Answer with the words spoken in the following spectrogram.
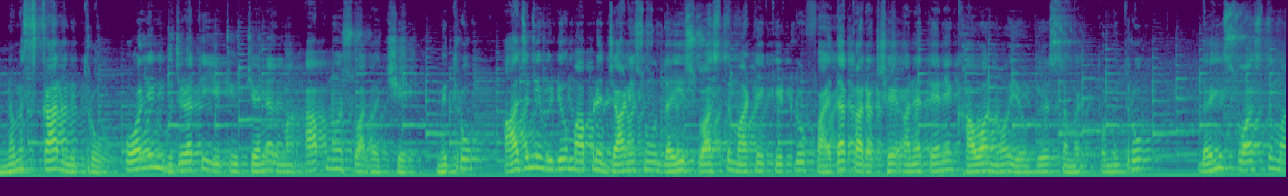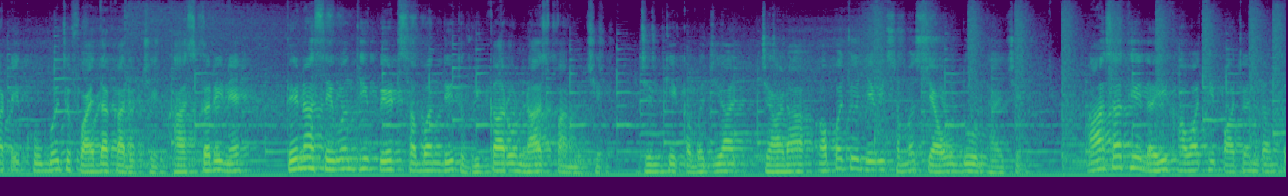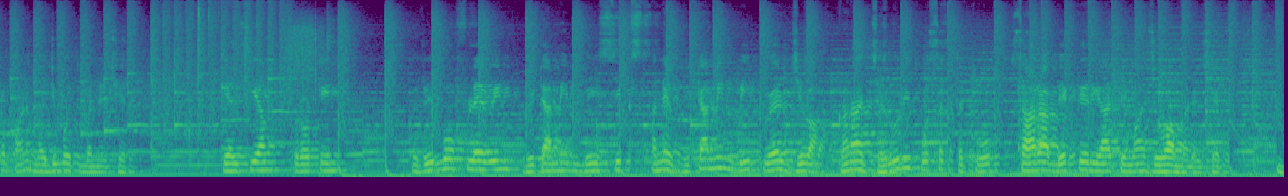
નમસ્કાર મિત્રો all in Gujarati YouTube ચેનલમાં આપનું સ્વાગત છે. મિત્રો, આજની વિડીયોમાં આપણે જાણીશું દહીં સ્વાસ્થ્ય માટે કેટલું ફાયદાકારક છે અને તેને ખાવાનો યોગ્ય સમય. તો મિત્રો, દહીં સ્વાસ્થ્ય માટે ખૂબ જ ફાયદાકારક છે, ખાસ કરીને તેના સેવનથી પેટ સંબંધિત વિકારો નાશ પામે છે, જેમ કે કબજિયાત, ઝાડા, અપચો જેવી સમસ્યાઓ દૂર થાય છે. આ સાથે દહીં ખાવાથી પાચન તંત્ર પણ મજબૂત બને છે. Calcium, protein riboflavin, vitamin B six અને વિટામિન બી ટ્વેલ્વ જેવા ઘણા જરૂરી પોષક તત્વો સારા બેક્ટેરિયા તેમાં જોવા મળે છે,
